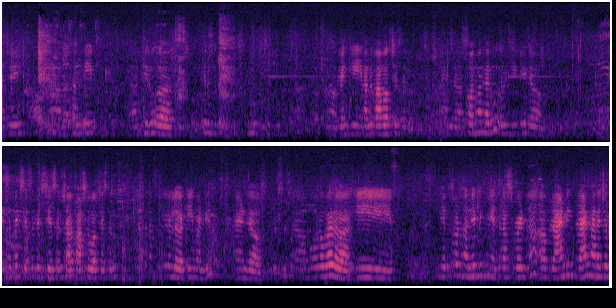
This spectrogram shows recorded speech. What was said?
అజయ్ సందీప్ తిరు తిరుపతి తిరుమతి వెంకీ వీళ్ళందరూ బాగా వర్క్ చేశారు. అండ్ సల్మాన్ గారు డిడ్ ఎస్ఎఫ్ఎక్స్ ఎస్ఎఫ్ఎక్స్ చేశారు. చాలా ఫాస్ట్గా వర్క్ చేస్తారు. సీరియల్ టీమ్ అండి. అండ్ మోర్ ఓవర్ ఈ ఈ ఎపిసోడ్స్ అన్నిటికి నేను ఎంత కష్టపడినా బ్రాండింగ్ బ్రాండ్ మేనేజర్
